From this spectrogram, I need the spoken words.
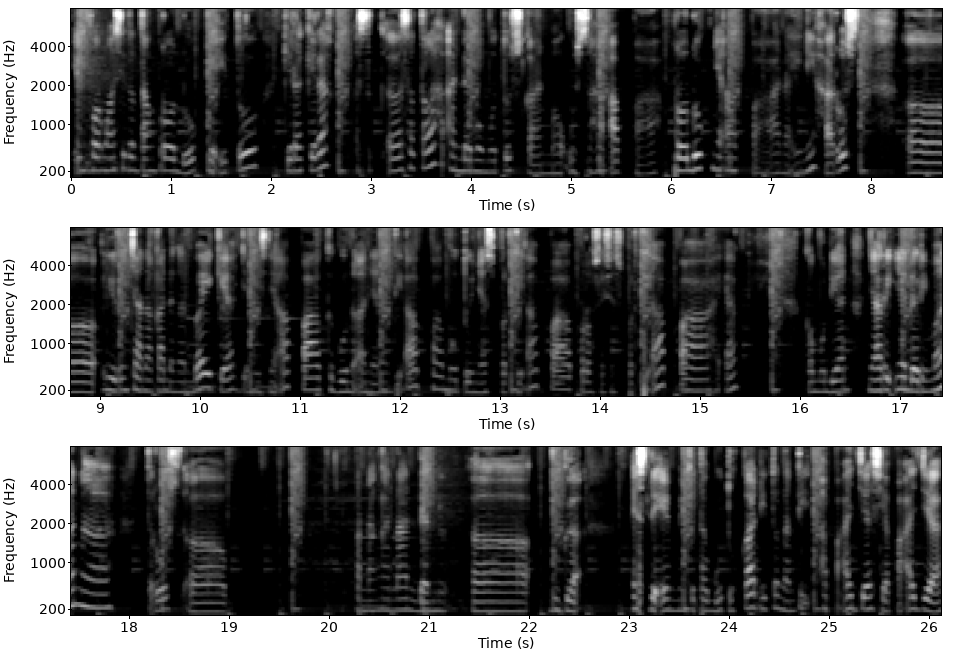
informasi tentang produk yaitu kira-kira eh, setelah Anda memutuskan mau usaha apa, produknya apa. Nah, ini harus uh, direncanakan dengan baik ya, jenisnya apa, kegunaannya nanti apa, mutunya seperti apa, prosesnya seperti apa ya. Kemudian nyarinya dari mana, terus uh, penanganan dan uh, juga SDM yang kita butuhkan itu nanti apa aja, siapa aja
